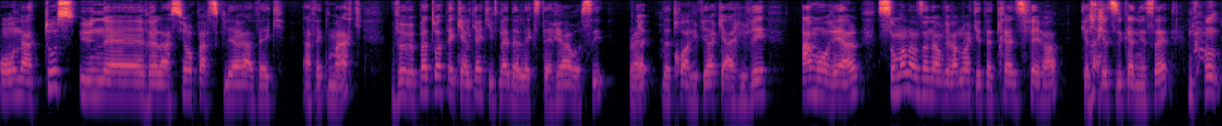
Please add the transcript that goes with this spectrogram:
on a tous une euh, relation particulière avec, avec Marc. Veux, veux pas, toi, t'es quelqu'un qui venait de l'extérieur aussi, right? De Trois-Rivières, qui est arrivé à Montréal, sûrement dans un environnement qui était très différent que ce que tu connaissais. Donc,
